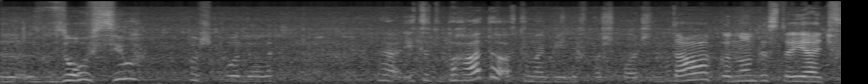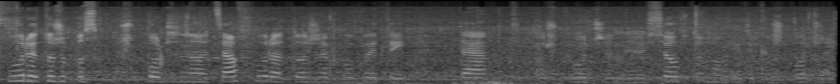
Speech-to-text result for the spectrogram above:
Е, Зовсім пошкодили. І тут багато автомобілів пошкоджено. Так, воно де стоять фури, теж пошкоджена. Ця фура теж побитий тент пошкоджений. Ось автомобілі пошкоджені.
